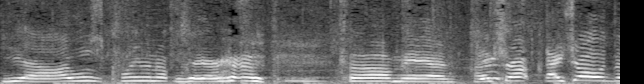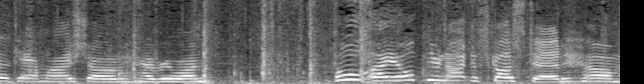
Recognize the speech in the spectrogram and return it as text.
Yeah, I was climbing up there. oh man. I showed I showed the camera, I showed everyone. Oh, I hope they're not disgusted. Um,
